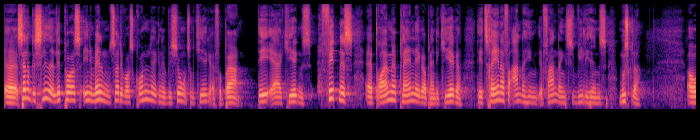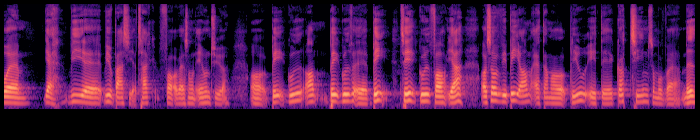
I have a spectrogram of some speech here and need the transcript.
Uh, selvom det slider lidt på os indimellem, så er det vores grundlæggende vision som kirke at få børn. Det er kirkens fitness at drømme, planlægge og plante kirker. Det træner forandring, forandringsvillighedens muskler. Og uh, ja, vi, uh, vi vil bare sige tak for at være sådan nogle eventyr og bede Gud om, bede, Gud, øh, bede til Gud for jer, og så vil vi bede om, at der må blive et øh, godt team, som må være med.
